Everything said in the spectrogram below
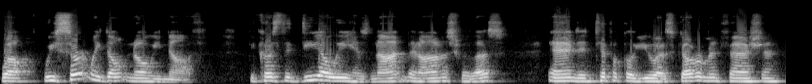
Well, we certainly don't know enough because the DOE has not been honest with us and in typical U.S. government fashion,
